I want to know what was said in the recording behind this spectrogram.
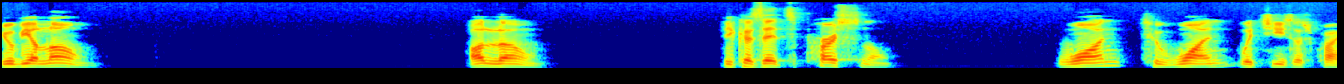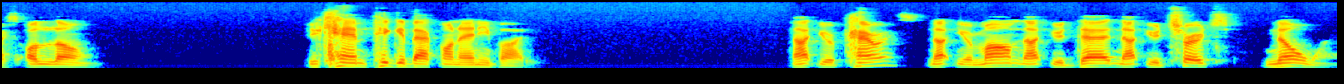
You'll be alone. Alone. Because it's personal. One to one with Jesus Christ. Alone. You can't piggyback on anybody. Not your parents, not your mom, not your dad, not your church, no one.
